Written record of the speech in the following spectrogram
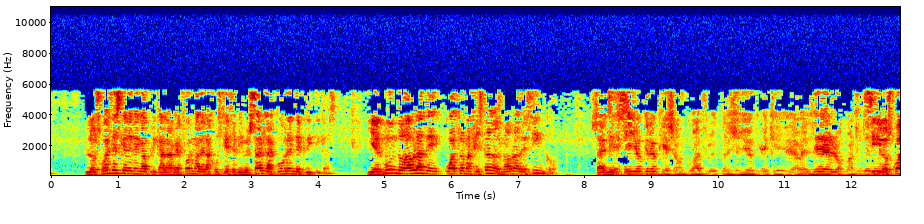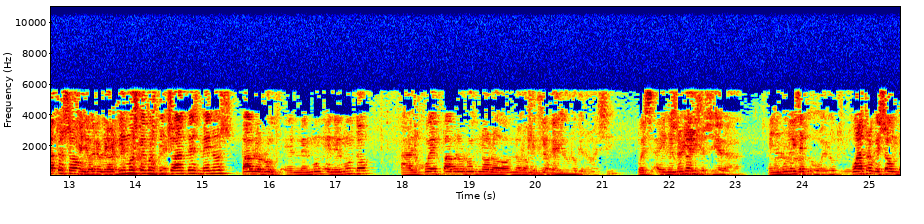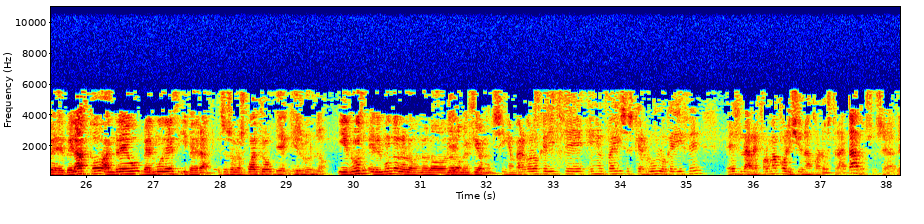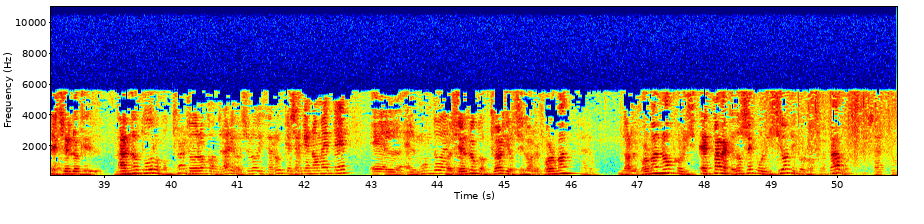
Los jueces que deben aplicar la reforma de la justicia universal la cubren de críticas. Y El Mundo habla de cuatro magistrados, no habla de cinco. O sea, en Es ese- que yo creo que son cuatro, y por eso yo, es que, a ver, leen los cuatro. Sí, los cuatro son Que los, los mismos que hemos razón, ¿eh? dicho antes, menos Pablo Ruz. En el, en el mundo, al juez Pablo Ruz no lo, no lo que creo menciona. que hay uno que no es así. Pues en No el mundo si era en el mundo o dice o el otro. cuatro que son Ve- Velazco, Andreu, Bermúdez y Pedraz. Esos son los cuatro. Bien, y Ruth no. Y Ruz en el mundo no lo, no lo, no Bien. lo menciona. sin embargo, lo que dice en el país es que Ruth lo que dice es la reforma colisiona con los tratados. O sea, que- Eso es lo que. Ah, no, todo lo contrario. todo lo contrario. Eso lo dice Ruth, que es el que no mete el, el mundo en. Pues si es lo contrario, si la reforma, Claro, la reforma no colis- es para que no se colisione con los tratados. exacto.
